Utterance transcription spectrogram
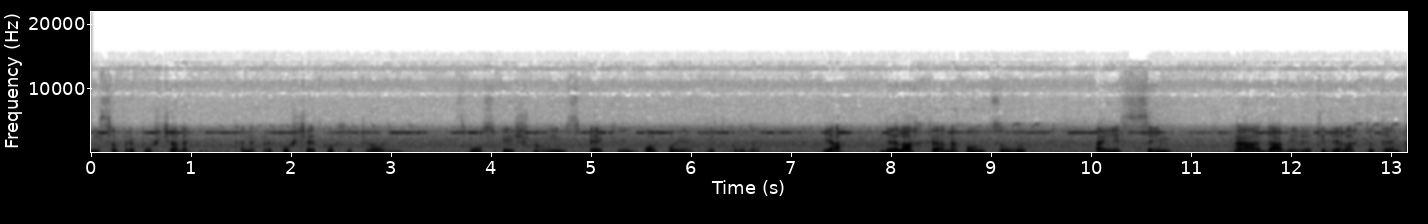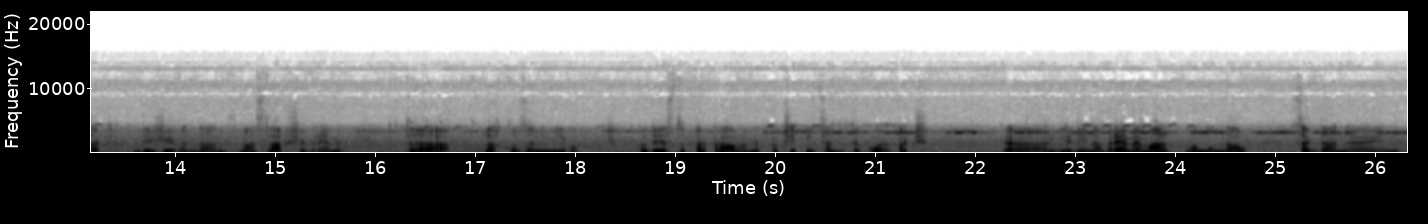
niso prepuščale, ki ne prepuščajo tako hitro in smo uspešno in spekli in pol pojedli, tako da ja, da lahko na koncu jesen da videti, da lahko tudi en tak deževen dan, malo slabše vreme, tudi lahko zanimivo. Tako da jaz tudi pripravljam med počitnicami, kako je pač glede na vreme malo, vam bom dal vsak dan en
